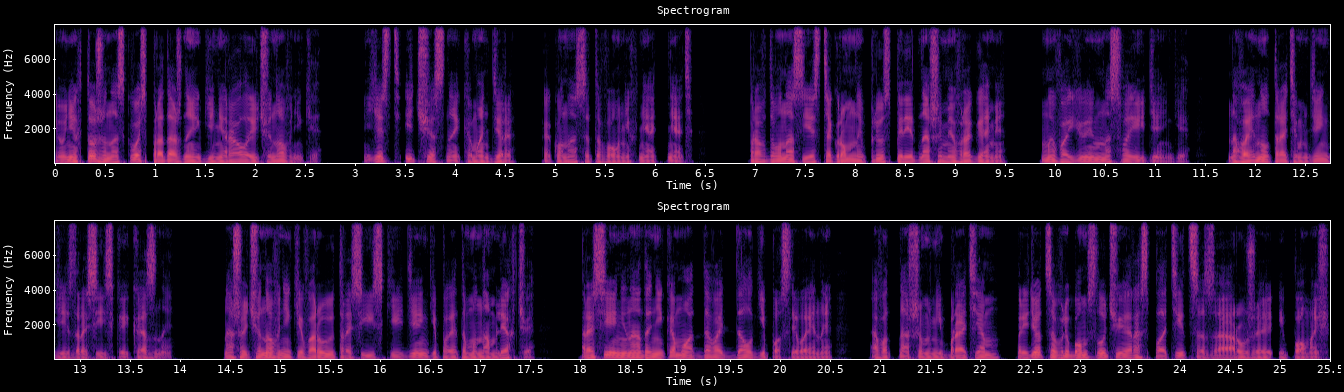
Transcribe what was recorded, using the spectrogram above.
И у них тоже насквозь продажные генералы и чиновники. Есть и честные командиры, как у нас этого у них не отнять. Правда, у нас есть огромный плюс перед нашими врагами. Мы воюем на свои деньги. На войну тратим деньги из российской казны. Наши чиновники воруют российские деньги, поэтому нам легче. России не надо никому отдавать долги после войны. А вот нашим небратьям придется в любом случае расплатиться за оружие и помощь.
